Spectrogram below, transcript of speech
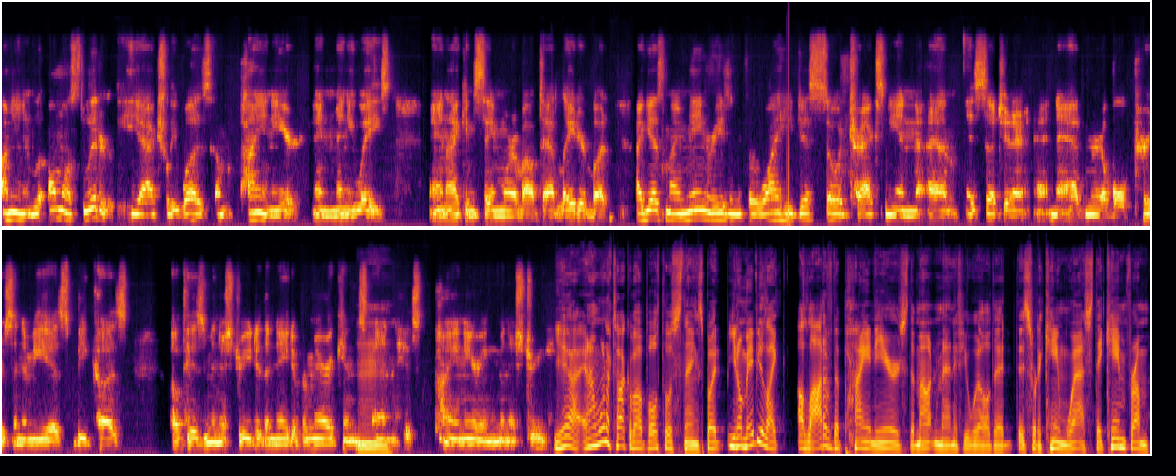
I mean, almost literally, he actually was a pioneer in many ways and I can say more about that later. But I guess my main reason for why he just so attracts me and um, is such an, an admirable person to me is because of his ministry to the Native Americans mm. and his pioneering ministry. Yeah, and I want to talk about both those things, but you know, maybe like a lot of the pioneers, the mountain men, if you will, that, that sort of came west, they came from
